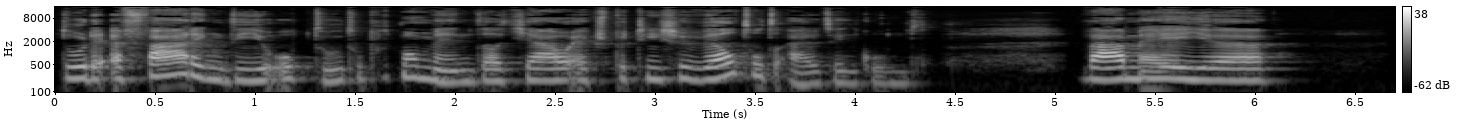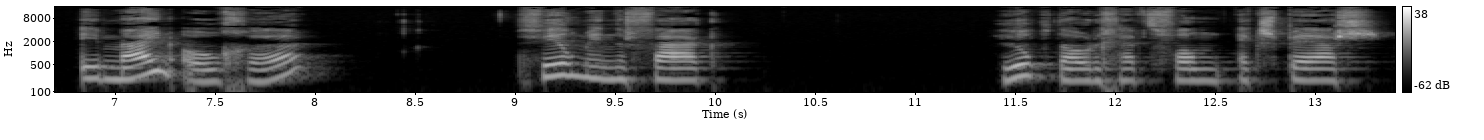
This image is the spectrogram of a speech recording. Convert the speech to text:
door de ervaring die je opdoet op het moment dat jouw expertise wel tot uiting komt. Waarmee je in mijn ogen veel minder vaak hulp nodig hebt van experts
